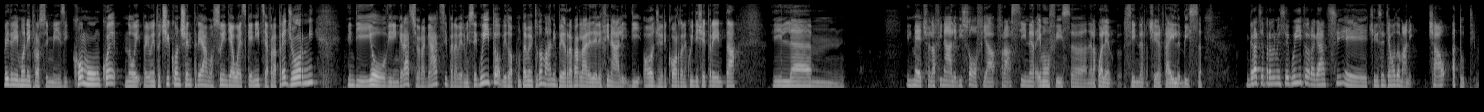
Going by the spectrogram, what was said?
vedremo nei prossimi mesi. Comunque, noi per il momento ci concentriamo su India Wells che inizia fra tre giorni. Quindi io vi ringrazio ragazzi per avermi seguito, vi do appuntamento domani per parlare delle finali di oggi, ricordo alle 15.30 il, um, il match, la finale di Sofia fra Sinner e Monfils, nella quale Sinner cerca il bis. Grazie per avermi seguito ragazzi e ci risentiamo domani. Ciao a tutti.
